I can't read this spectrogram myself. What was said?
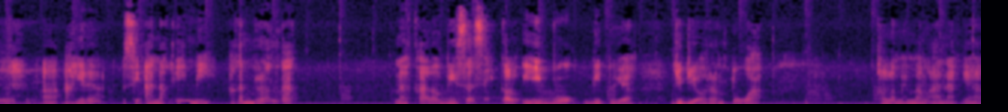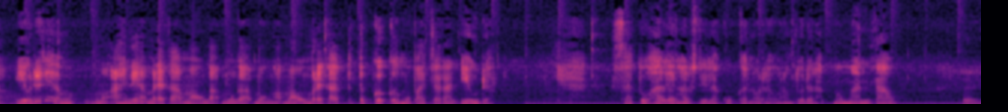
uh, akhirnya si anak ini akan berontak. Nah kalau bisa sih kalau ibu gitu ya jadi orang tua. Kalau memang anaknya ya udah deh akhirnya mereka mau nggak nggak mau nggak mau mereka tetap kekeh mau pacaran ya udah. Satu hal yang harus dilakukan oleh orang tua adalah memantau Hmm.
